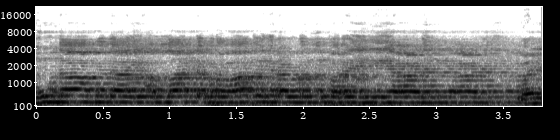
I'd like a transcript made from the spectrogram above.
മൂന്നാമതായി അള്ളാന്റെ പ്രവാചകൻ അവിടെ നിന്ന് പറയുകയാണ് വൽ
